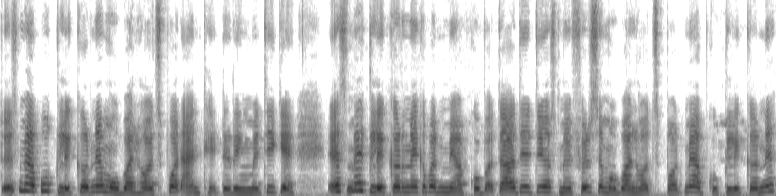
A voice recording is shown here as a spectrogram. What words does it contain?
तो इसमें आपको क्लिक करना है मोबाइल हॉटस्पॉट एंड थेटरिंग में, ठीक है? इसमें क्लिक करने के बाद मैं आपको बता देती हूँ, इसमें फिर से मोबाइल हॉटस्पॉट में आपको क्लिक करना है।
